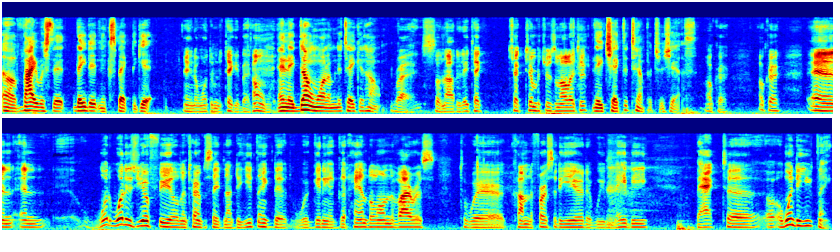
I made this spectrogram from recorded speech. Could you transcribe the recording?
a virus that they didn't expect to get. And you don't want them to take it back home. And they don't want them to take it home. Right. So now, do they take check temperatures and all that too? They check the temperatures, yes. Okay. Okay. And and what what is your feel in terms of say now? Do you think that we're getting a good handle on the virus to where come the first of the year that we may be back to or, or when do you think?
